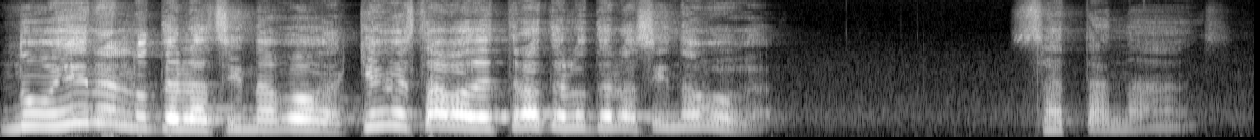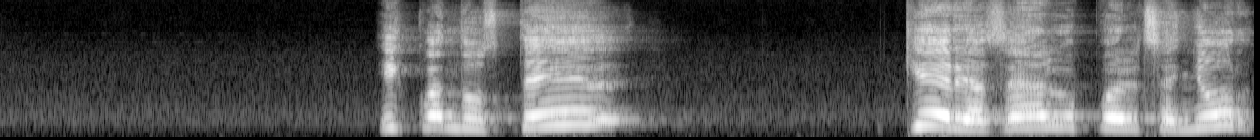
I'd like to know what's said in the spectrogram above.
no eran los de la sinagoga. ¿Quién estaba detrás de los de la sinagoga? Satanás. Y cuando usted quiere hacer algo por el Señor,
